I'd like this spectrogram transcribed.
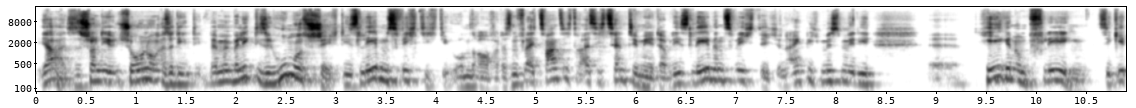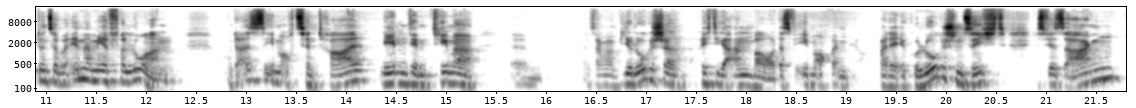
ja, es ist schon die Schonung, also die, die, wenn man überlegt, diese Humusschicht, die ist lebenswichtig, die oben drauf hat. Das sind vielleicht 20, 30 Zentimeter, aber die ist lebenswichtig. Und eigentlich müssen wir die äh, hegen und pflegen. Sie geht uns aber immer mehr verloren. Und da ist es eben auch zentral, neben dem Thema, ähm, sagen wir, biologischer richtiger Anbau, dass wir eben auch beim, bei der ökologischen Sicht, dass wir sagen,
